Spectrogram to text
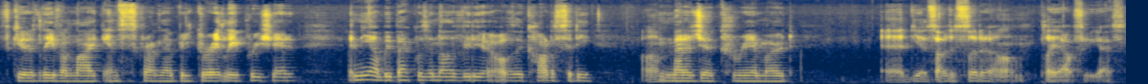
If you could leave a like and subscribe, that would be greatly appreciated. And yeah, I'll be back with another video of the Cardiff City um, Manager Career Mode. And yes, I'll just let it um, play out for you guys.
